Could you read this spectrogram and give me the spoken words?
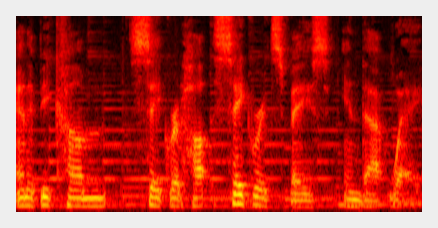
and it become sacred, sacred space in that way.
